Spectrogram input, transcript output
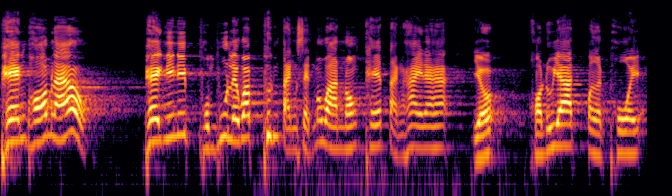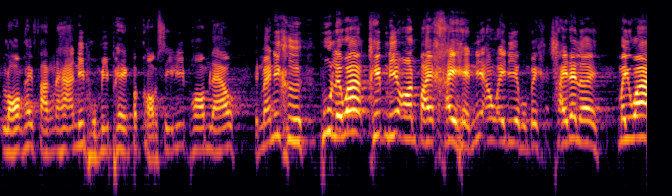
เพลงพร้อมแล้ว เพลงนี้นี่ผมพูดเลยว่าเพิ่งแต่งเสร็จเมื่อวานน้องเทสแต่งให้นะฮะ เดี๋ยว ขออนุญาตเปิดโพยร้องให้ฟังนะฮะนี่ผมมีเพลงประกอบซีรีส์พร้อมแล้ว เห็นไหมนี่คือพูดเลยว่าคลิปนี้ออนไปใครเห็นนี่เอาไอเดียผมไปใช้ได้เลย ไม่ว่า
